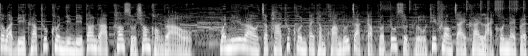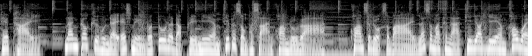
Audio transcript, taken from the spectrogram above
สวัสดีครับทุกคนยินดีต้อนรับเข้าสู่ช่องของเรา วันนี้เราจะพาทุกคนไปทำความรู้จักกับรถตู้สุดหรูที่ครองใจใครหลายคนในประเทศไทย นั่นก็คือ Hyundai H1 รถตู้ระดับพรีเมียมที่ผสมผสานความหรูหรา ความสะดวกสบายและสมรรถนะที่ยอดเยี่ยมเข้าไว้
